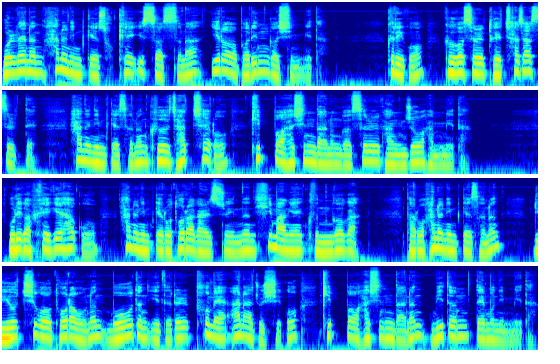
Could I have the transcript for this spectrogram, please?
원래는 하느님께 속해 있었으나 잃어버린 것입니다. 그리고 그것을 되찾았을 때 하느님께서는 그 자체로 기뻐하신다는 것을 강조합니다. 우리가 회개하고 하느님께로 돌아갈 수 있는 희망의 근거가 바로 하느님께서는 뉘우치고 돌아오는 모든 이들을 품에 안아주시고 기뻐하신다는 믿음 때문입니다.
